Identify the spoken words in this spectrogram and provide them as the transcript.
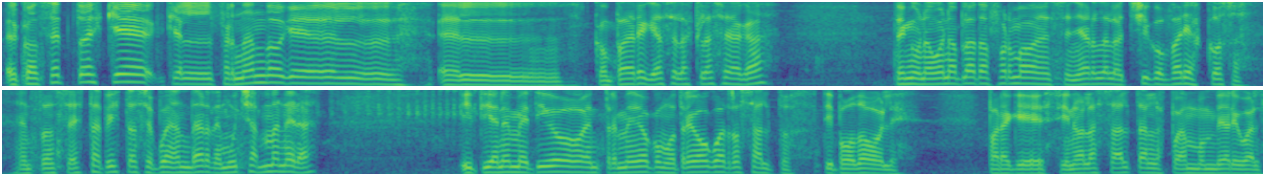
El concepto es que, el Fernando, que el, el compadre que hace las clases acá, tenga una buena plataforma para enseñarle a los chicos varias cosas. Entonces esta pista se puede andar de muchas maneras y tiene metido entre medio como tres o cuatro saltos, tipo doble, para que si no las saltan las puedan bombear igual.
